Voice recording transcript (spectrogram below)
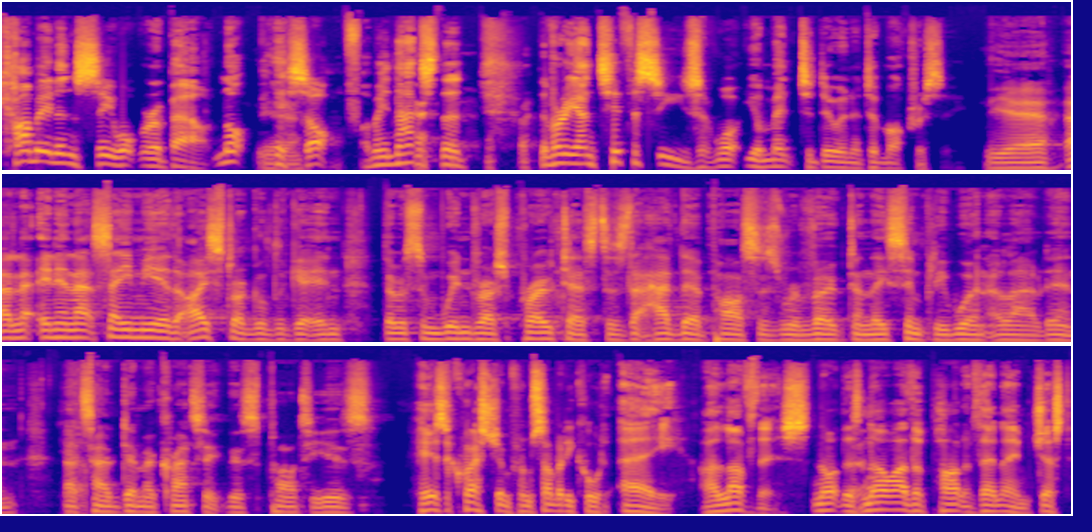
come in and see what we're about, not Yeah. piss off. I mean, that's the the very antitheses of what you're meant to do in a democracy. Yeah, and, and in that same year that I struggled to get in, there were some Windrush protesters that had their passes revoked, and they simply weren't allowed in. That's how democratic this party is. Here's a question from somebody called A. I love this. Not there's no other part of their name, just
